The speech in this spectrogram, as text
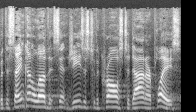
But the same kind of love that sent Jesus to the cross to die in our place,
